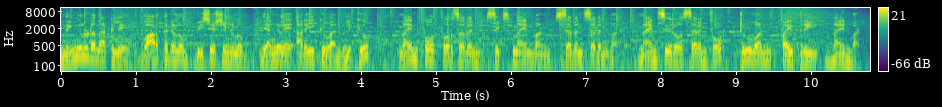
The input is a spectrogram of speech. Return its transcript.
നിങ്ങളുടെ നാട്ടിലെ വാർത്തകളും വിശേഷങ്ങളും ഞങ്ങളെ അറിയിക്കുവാൻ വിളിക്കൂ. Nine four four seven six nine one seven seven one. Nine zero seven four two one five three nine one.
